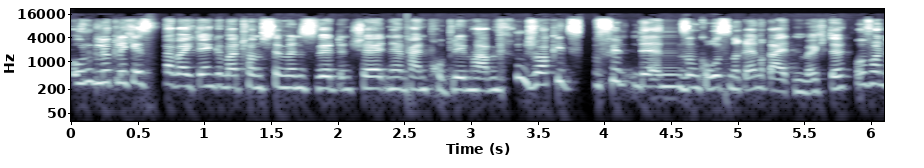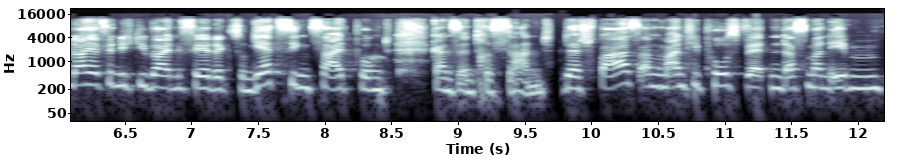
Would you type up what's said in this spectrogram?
unglücklich ist, aber ich denke mal, Tom Simmons wird in Cheltenham kein Problem haben, einen Jockey zu finden, der in so einem großen Rennen reiten möchte. Und von daher finde ich die beiden Pferde zum jetzigen Zeitpunkt ganz interessant. Der Spaß am Anti-Post-Wetten, dass man eben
